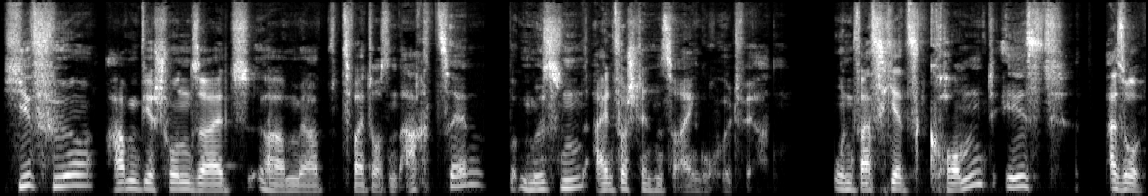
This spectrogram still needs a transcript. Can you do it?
Hierfür haben wir schon seit ähm, 2018 müssen Einverständnisse eingeholt werden. Und was jetzt kommt, ist, also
